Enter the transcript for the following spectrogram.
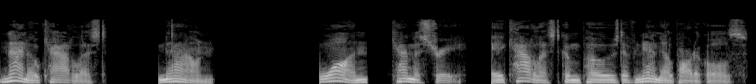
Nanocatalyst. Noun. 1. Chemistry. A catalyst composed of nanoparticles.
